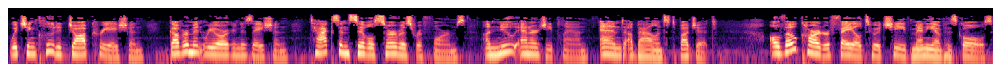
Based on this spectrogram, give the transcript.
which included job creation, government reorganization, tax and civil service reforms, a new energy plan, and a balanced budget. Although Carter failed to achieve many of his goals,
